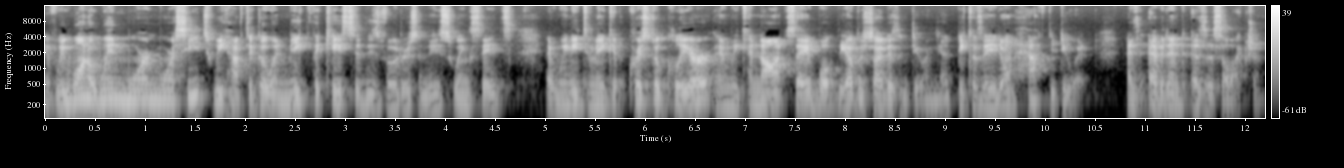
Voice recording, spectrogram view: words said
If we want to win more and more seats, we have to go and make the case to these voters in these swing states, and we need to make it crystal clear. And we cannot say, well, the other side isn't doing it because they don't have to do it, as evident as this election.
